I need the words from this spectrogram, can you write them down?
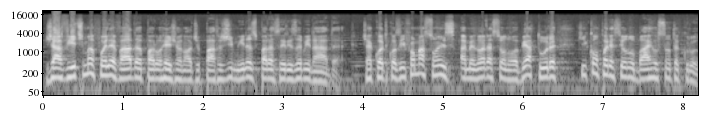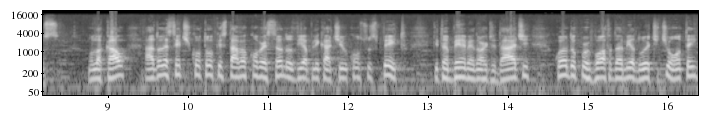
Já a vítima foi levada para o Regional de Patos de Minas para ser examinada. De acordo com as informações, a menor acionou a viatura que compareceu no bairro Santa Cruz. No local, a adolescente contou que estava conversando via aplicativo com o suspeito, que também é menor de idade, quando por volta da meia-noite de ontem,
